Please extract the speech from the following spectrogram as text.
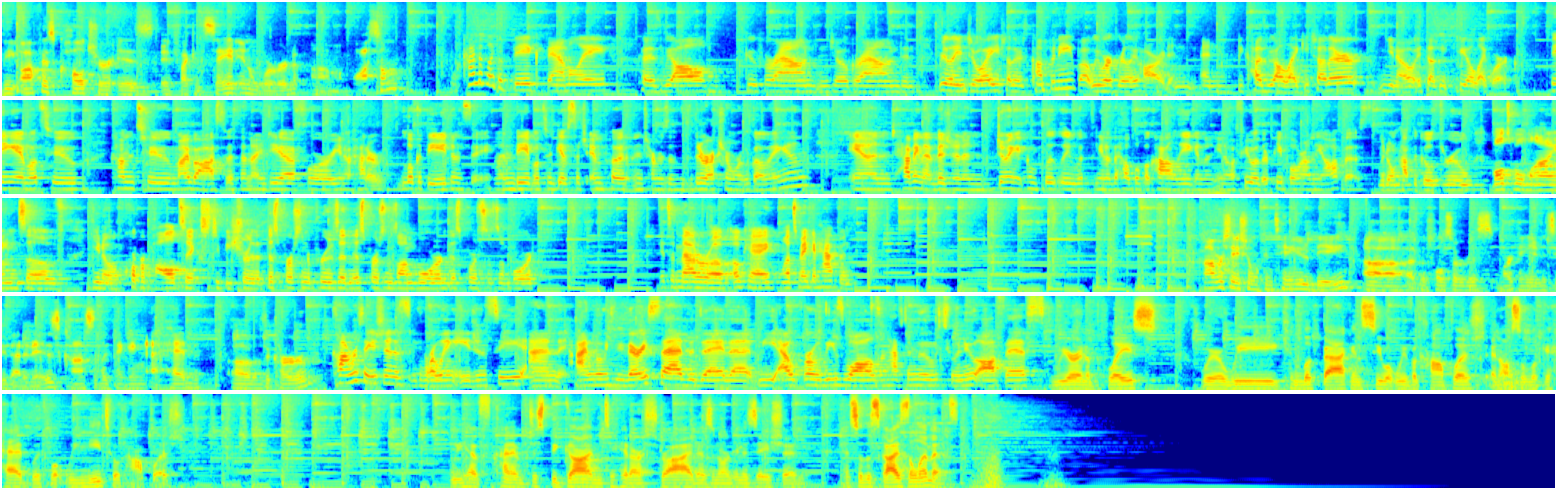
The office culture is, if I can say it in a word, um, awesome. We're kind of like a big family because we all goof around and joke around and really enjoy each other's company, but we work really hard and, and because we all like each other, you know, it doesn't feel like work. Being able to come to my boss with an idea for you know how to look at the agency and be able to give such input in terms of the direction we're going in and having that vision and doing it completely with you know the help of a colleague and you know a few other people around the office. We don't have to go through multiple lines of you know corporate politics to be sure that this person approves it and this person's on board, this person's on board. It's a matter of, okay, let's make it happen. Conversation will continue to be uh, the full service marketing agency that it is, constantly thinking ahead of the curve. Conversation is a growing agency, and I'm going to be very sad the day that we outgrow these walls and have to move to a new office. We are in a place where we can look back and see what we've accomplished and also look ahead with what we need to accomplish. We have kind of just begun to hit our stride as an organization, and so the sky's the limit.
